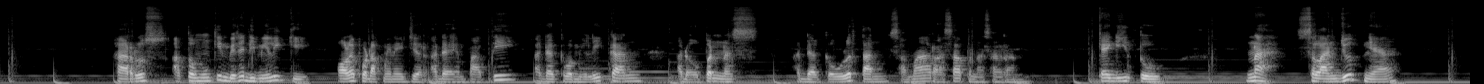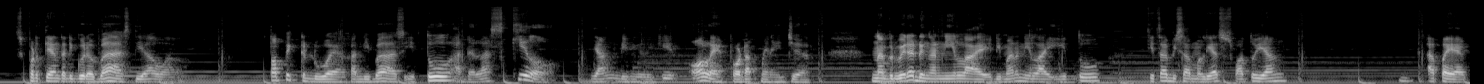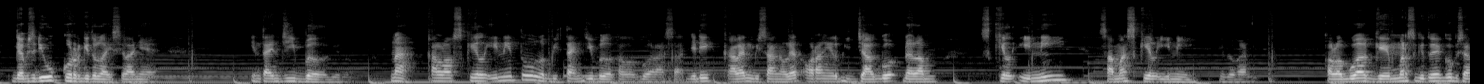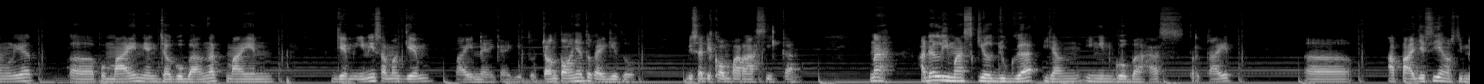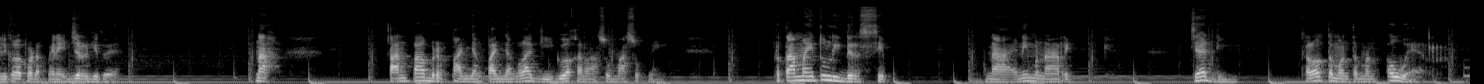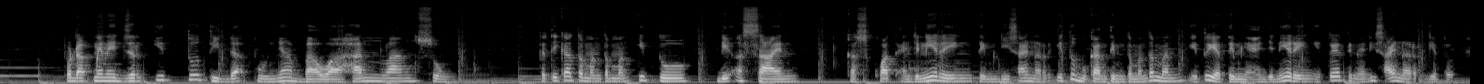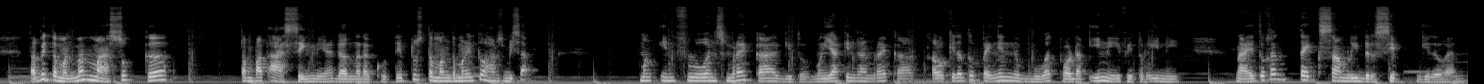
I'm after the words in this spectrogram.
harus atau mungkin biasanya dimiliki oleh product manager ada empati ada kepemilikan ada openness, ada keuletan, sama rasa penasaran. Kayak gitu. Nah, selanjutnya, seperti yang tadi gue udah bahas di awal, topik kedua yang akan dibahas itu adalah skill yang dimiliki oleh product manager. Nah, berbeda dengan nilai, di mana nilai itu kita bisa melihat sesuatu yang apa ya, nggak bisa diukur gitu lah istilahnya, intangible gitu. Nah, kalau skill ini tuh lebih tangible kalau gue rasa. Jadi kalian bisa ngelihat orang yang lebih jago dalam skill ini sama skill ini, gitu kan. Kalau gue gamers gitu ya, gue bisa ngelihat uh, pemain yang jago banget main game ini sama game lainnya kayak gitu. Contohnya tuh kayak gitu. Bisa dikomparasikan. Nah, ada lima skill juga yang ingin gue bahas terkait uh, apa aja sih yang harus dimiliki oleh product manager gitu ya. Nah, tanpa berpanjang-panjang lagi, gue akan langsung masuk nih. Pertama itu leadership. Nah, ini menarik. Jadi, kalau teman-teman aware, product manager itu tidak punya bawahan langsung. Ketika teman-teman itu di-assign ke squad engineering, tim designer, itu bukan tim teman-teman, itu ya timnya engineering, itu ya timnya designer gitu. Tapi teman-teman masuk ke tempat asing nih ya dalam tanda kutip, terus teman-teman itu harus bisa menginfluence mereka gitu, meyakinkan mereka kalau kita tuh pengen ngebuat produk ini, fitur ini. Nah itu kan take some leadership gitu kan.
